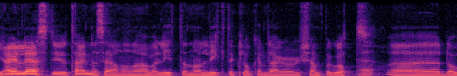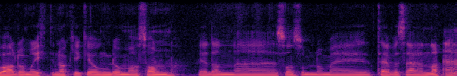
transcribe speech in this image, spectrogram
jeg leste jo tegneseriene da jeg var liten og likte Cloak Dagger kjempegodt. Ja. Uh, da var de riktignok ikke ungdommer sånn, den, uh, sånn som de er i TV-serien. da. Ja.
